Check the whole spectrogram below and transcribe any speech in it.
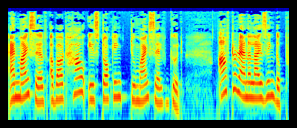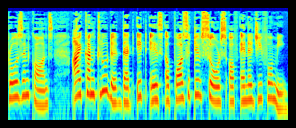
and myself about how is talking to myself good. After analyzing the pros and cons, I concluded that it is a positive source of energy for me,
